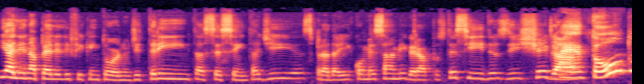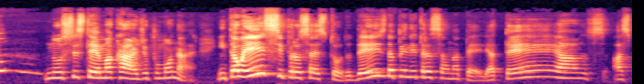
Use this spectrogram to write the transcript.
E ali na pele ele fica em torno de 30, 60 dias, para daí começar a migrar para os tecidos e chegar é todo. no sistema cardiopulmonar. Então, esse processo todo, desde a penetração na pele até as, as-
